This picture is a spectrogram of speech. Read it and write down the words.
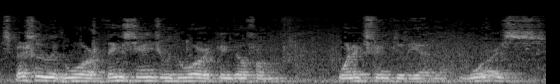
especially with war, things change with war. It can go from one extreme to the other. War is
